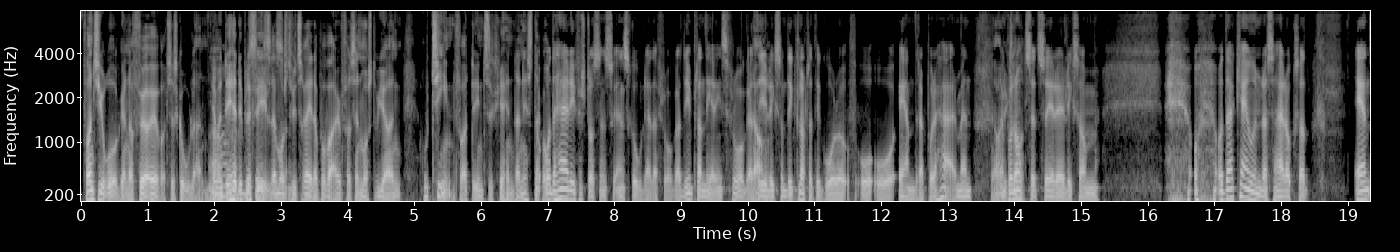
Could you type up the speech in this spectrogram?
från kirurgen och för över till skolan. Ja, men det här det blir fel, där måste vi ta reda på varför, sen måste vi göra en rutin för att det inte ska hända nästa gång. Och det här är ju förstås en, en skolledarfråga, det är en planeringsfråga. Ja. Det, är liksom, det är klart att det går att, att, att ändra på det här, men, ja, men på klart. något sätt så är det liksom och, och, där kan jag undra så här också att en,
